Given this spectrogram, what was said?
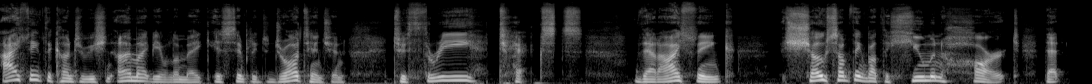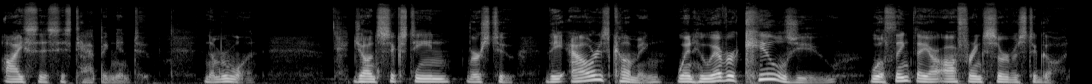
I think the contribution I might be able to make is simply to draw attention to three texts that I think show something about the human heart that ISIS is tapping into. Number one, John 16, verse 2 The hour is coming when whoever kills you will think they are offering service to God.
